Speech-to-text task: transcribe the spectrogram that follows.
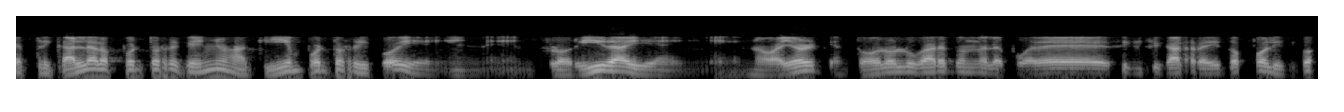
explicarle a los puertorriqueños aquí en Puerto Rico y en, Florida y en, Nueva York, en todos los lugares donde le puede significar réditos políticos,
